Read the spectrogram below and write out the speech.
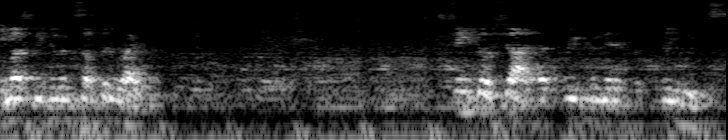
You must be doing something right. Cinco shot has pre-committed for. Three weeks.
